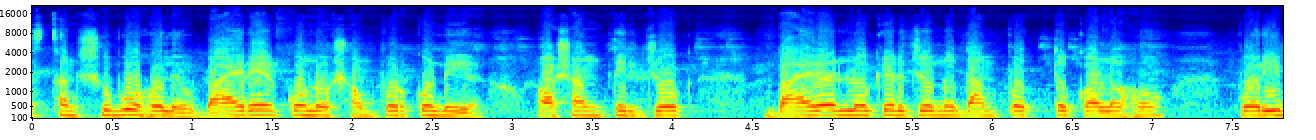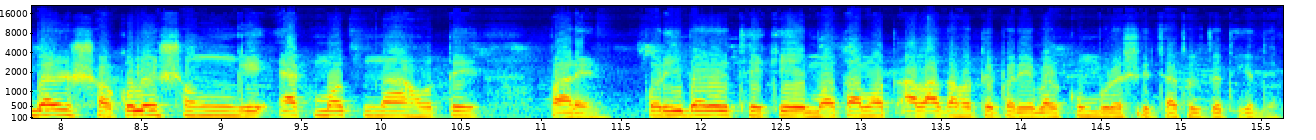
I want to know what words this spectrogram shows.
স্থান শুভ হলেও বাইরের কোনো সম্পর্ক নিয়ে অশান্তির যোগ, বাইরের লোকের জন্য দাম্পত্য কলহ, পরিবারের সকলের সঙ্গে একমত না হতে পারেন। পরিবারের থেকে মতামত আলাদা হতে পারে এবার কুম্ভ রাশির জাতক জাতিকাদের।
